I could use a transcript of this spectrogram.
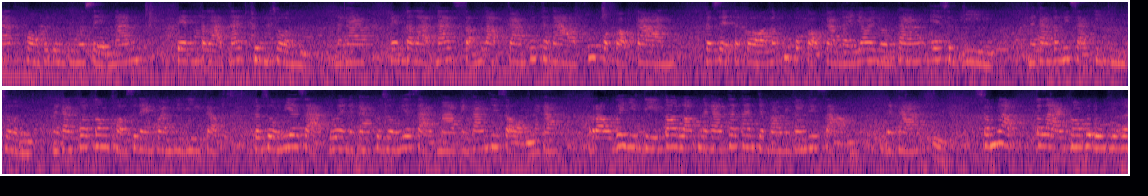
นัดคลองประดุงกรุงเกษมนั้น เป็นตลาดนัดชุมชนนะคะเป็นตลาดนัดสำหรับการพัฒนาผู้ประกอบการเกษตรกรและผู้ประกอบการรายย่อยรวมทั้ง SME นะคะและวิสาหกิจชุมชนนะคะก็ต้องขอแสดงความยินดีกับกระทรวงวิทยาศาสตร์ด้วยนะคะกระทรวงวิทยาศาสตร์มาเป็นครั้งที่สองนะคะเราก็ยินดีต้อนรับนะคะถ้าท่านจะมาเป็นครั้งที่สามนะคะสำหรับตลาดคลองประดุงกรุงเก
